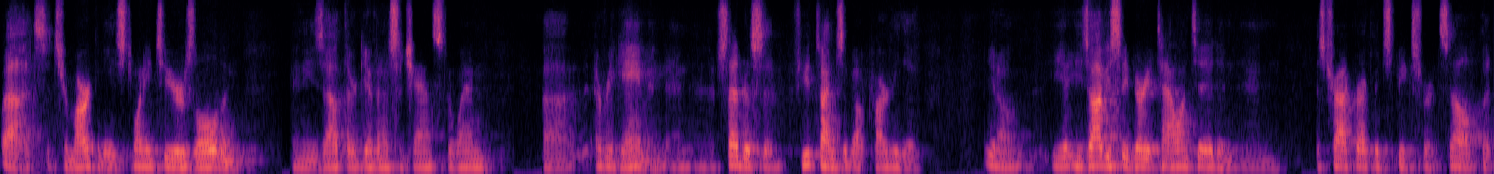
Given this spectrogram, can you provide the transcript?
Wow, it's, it's remarkable. He's 22 years old and, and he's out there giving us a chance to win uh, every game. And, and, I've said this a few times about Carter. The, you know, he, he's obviously very talented, and, and his track record speaks for itself. But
